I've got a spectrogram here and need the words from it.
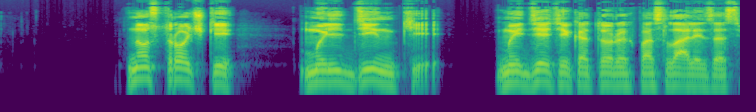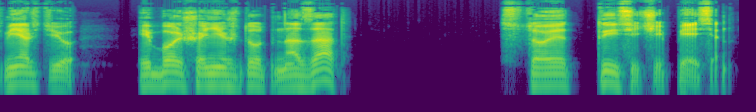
Но строчки «Мы льдинки», «Мы дети, которых послали за смертью» и больше не ждут назад стоят тысячи песен.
